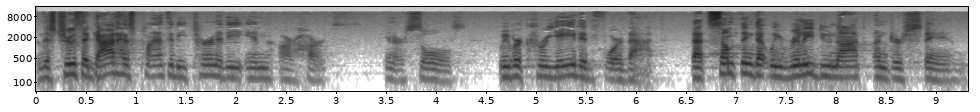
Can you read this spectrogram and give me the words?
And this truth that God has planted eternity in our hearts, in our souls. We were created for that. That's something that we really do not understand.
